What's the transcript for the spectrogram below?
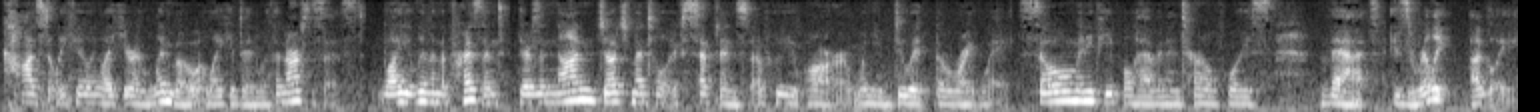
constantly feeling like you're in limbo like you did with a narcissist. While you live in the present, there's a non judgmental acceptance of who you are when you do it the right way. So many people have an internal voice that is really ugly.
